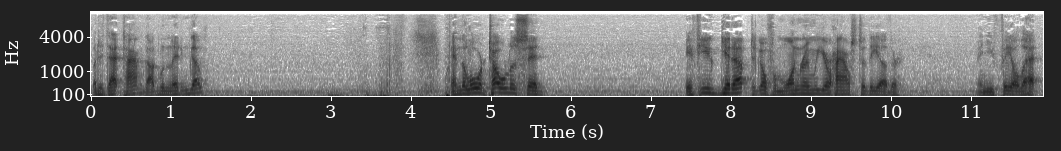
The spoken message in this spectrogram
But at that time, God wouldn't let him go. And the Lord told us, said, if you get up to go from one room of your house to the other, and you feel that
